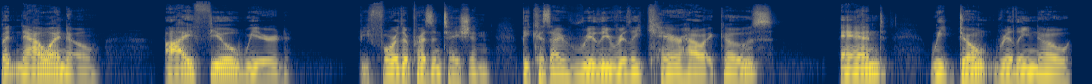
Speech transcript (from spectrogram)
But now I know I feel weird before the presentation because I really, really care how it goes. And we don't really know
